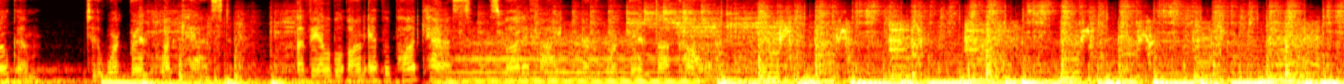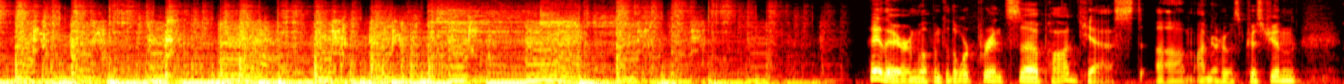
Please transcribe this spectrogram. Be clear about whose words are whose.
Speaker 1: Welcome to the Workprint Podcast. Available on Apple Podcasts, Spotify, and theworkprint.com.
Speaker 2: Hey there, and welcome to the Work Prints uh, podcast. Um, I'm your host, Christian.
